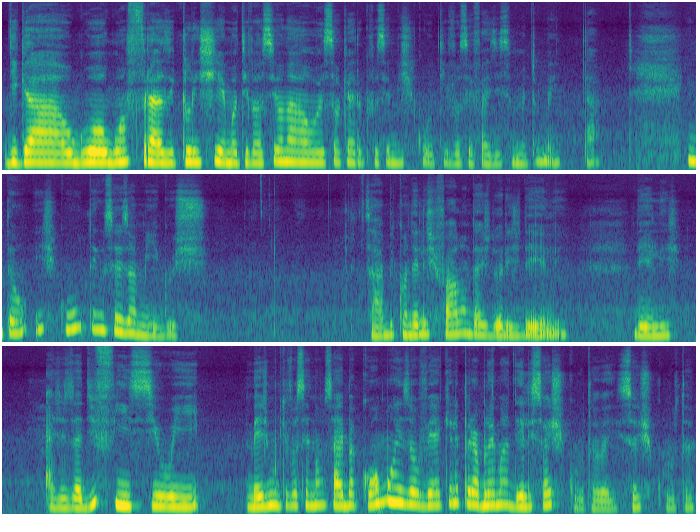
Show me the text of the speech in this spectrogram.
diga algo alguma frase clichê motivacional. Eu só quero que você me escute e você faz isso muito bem? Então, escutem os seus amigos. Sabe? Quando eles falam das dores dele, deles, às vezes é difícil e mesmo que você não saiba como resolver aquele problema dele, só escuta, velho, só escuta.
